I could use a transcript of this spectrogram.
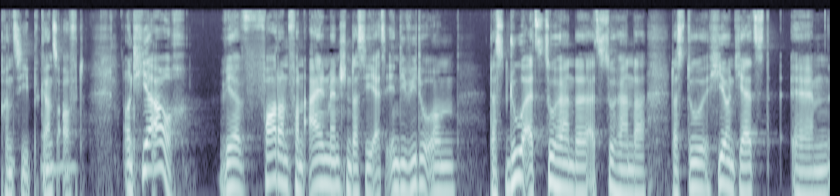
Prinzip, ganz mhm. oft. Und hier auch. Wir fordern von allen Menschen, dass sie als Individuum, dass du als Zuhörende, als Zuhörender, dass du hier und jetzt ähm,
